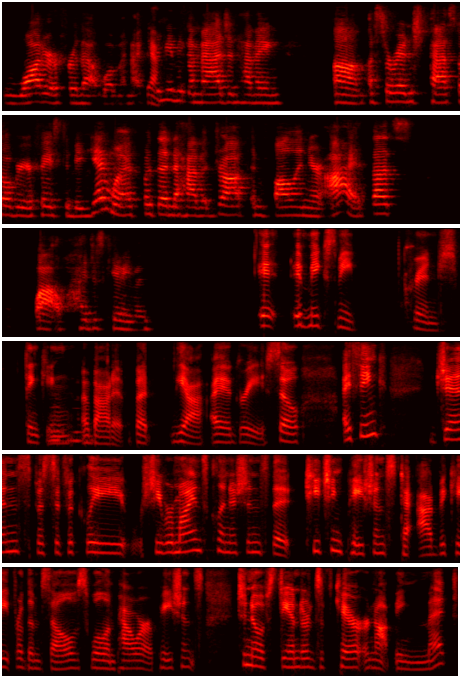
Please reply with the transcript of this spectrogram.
water for that woman i couldn't even imagine having um, a syringe passed over your face to begin with, but then to have it drop and fall in your eye, that's wow. I just can't even. It it makes me cringe thinking mm-hmm. about it, but yeah, I agree. So I think Jen specifically, she reminds clinicians that teaching patients to advocate for themselves will empower our patients to know if standards of care are not being met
